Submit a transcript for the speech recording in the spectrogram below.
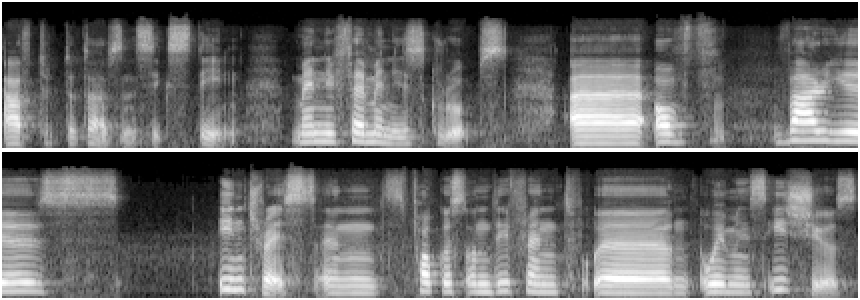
after 2016, many feminist groups uh, of various interests and focused on different uh, women's issues.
